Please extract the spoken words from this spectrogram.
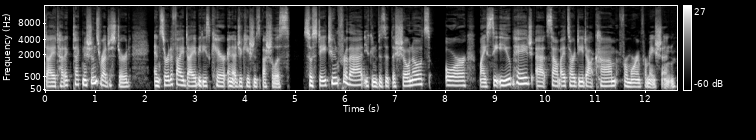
dietetic technicians registered, and certified diabetes care and education specialists. So stay tuned for that. You can visit the show notes or my CEU page at soundbitesrd.com for more information.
